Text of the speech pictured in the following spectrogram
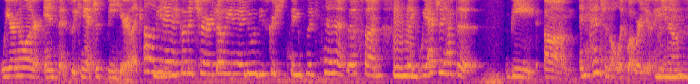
we are no longer infants. We can't just be here like, oh yeah, I go to church. Oh yeah, I do all these Christian things. Like, that's fun. Like we actually have to be um, intentional with what we're doing. You know,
